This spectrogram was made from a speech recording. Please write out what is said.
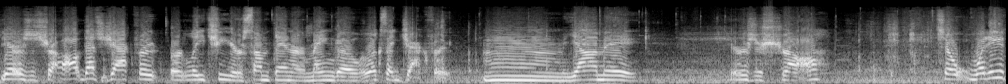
There's a straw. Oh, that's jackfruit or lychee or something or mango. It looks like jackfruit. Mmm, yummy. Here's a straw. So what do you?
